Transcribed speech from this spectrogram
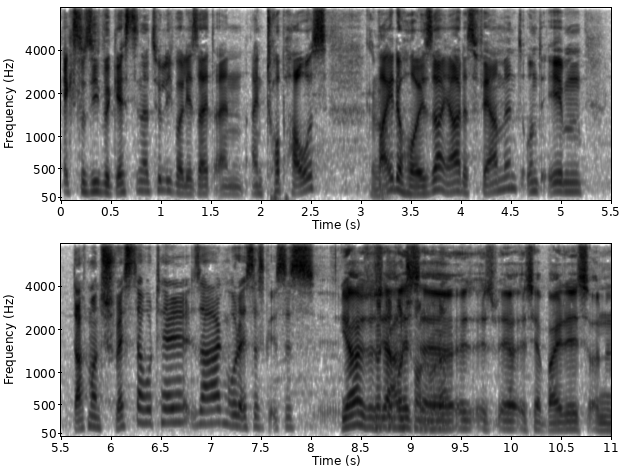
exklusive Gäste natürlich, weil ihr seid ein, ein Top-Haus. Genau. Beide Häuser, ja, das Fairmont und eben Darf man Schwesterhotel sagen oder ist das ist das Ja, es ist ja alles schon, äh, ist, ist, ja beides unter,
